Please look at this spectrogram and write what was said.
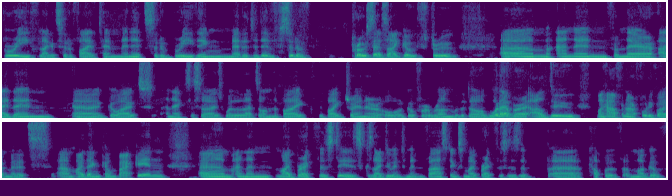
brief, like it's sort of five ten minutes, sort of breathing, meditative sort of process I go through. Um, and then from there, I then uh, go out and exercise, whether that's on the bike, the bike trainer, or go for a run with a dog, whatever. I'll do my half an hour, 45 minutes. Um, I then come back in. Um, and then my breakfast is, because I do intermittent fasting, so my breakfast is a uh, cup of, a mug of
